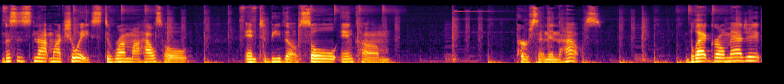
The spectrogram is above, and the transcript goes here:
this is not my choice to run my household and to be the sole income person in the house black girl magic,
